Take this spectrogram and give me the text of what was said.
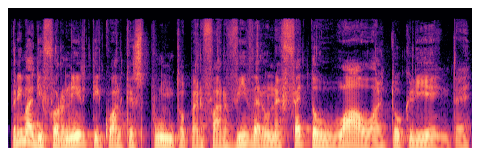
Prima di fornirti qualche spunto per far vivere un effetto wow al tuo cliente,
